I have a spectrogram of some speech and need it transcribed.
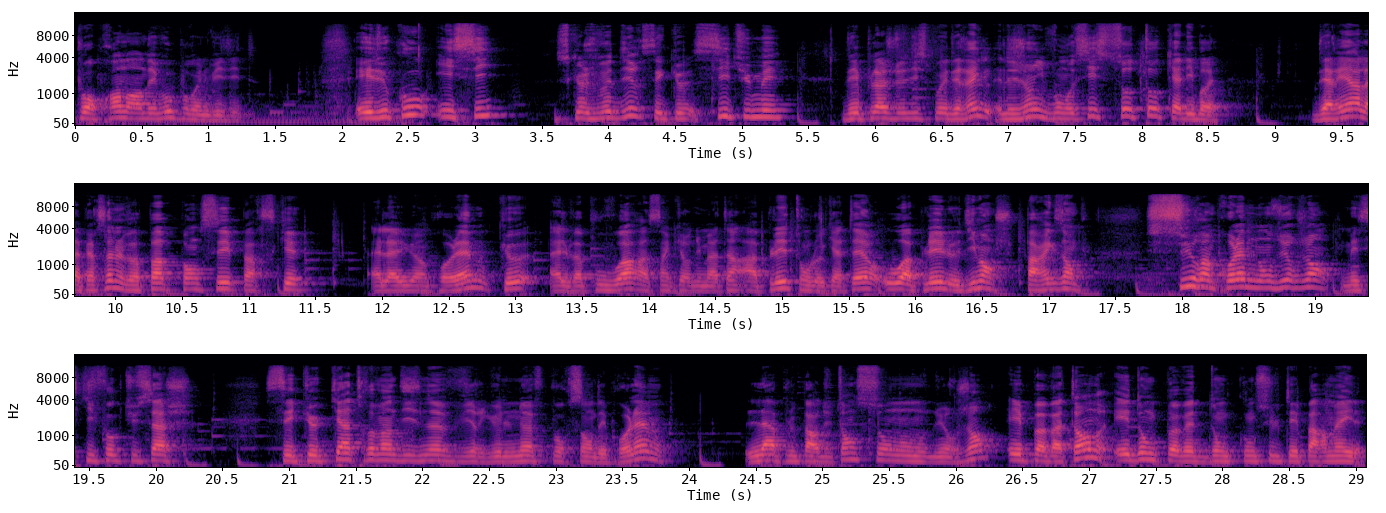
pour prendre rendez-vous pour une visite? Et du coup, ici, ce que je veux dire, c'est que si tu mets des plages de dispo et des règles, les gens ils vont aussi s'auto-calibrer. Derrière, la personne ne va pas penser parce qu'elle a eu un problème qu'elle va pouvoir à 5 h du matin appeler ton locataire ou appeler le dimanche, par exemple, sur un problème non urgent. Mais ce qu'il faut que tu saches, c'est que 99,9% des problèmes, la plupart du temps, sont non urgents et peuvent attendre et donc peuvent être donc consultés par mail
